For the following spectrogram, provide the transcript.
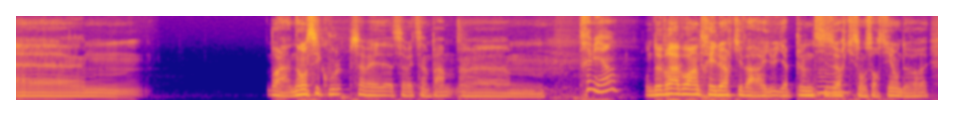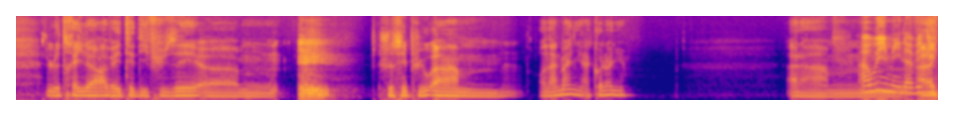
Euh, Voilà, non, c'est cool, ça va, être- ça va être sympa. Euh, Très bien. On devrait avoir un trailer qui va arriver. Il y a plein de teasers Mhm. qui sont sortis. On devrait... Le trailer avait été diffusé, euh, je sais plus où, à, en Allemagne, à Cologne. À la, Ah oui, mais il avait diffusé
